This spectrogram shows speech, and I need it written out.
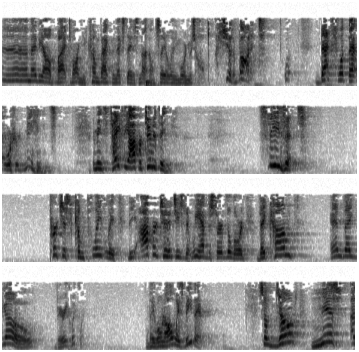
Uh, maybe I'll buy it tomorrow. And you come back the next day and it's not on sale anymore. And you say, oh, I should have bought it. Well, that's what that word means. It means take the opportunity. Seize it. purchase completely. The opportunities that we have to serve the Lord, they come and they go very quickly. They won't always be there. So don't miss a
